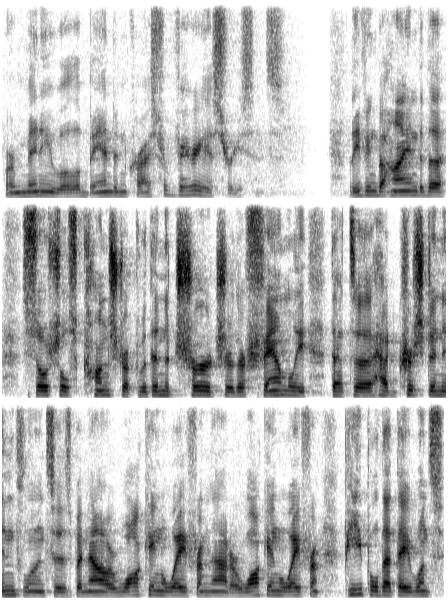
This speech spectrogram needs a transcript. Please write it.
where many will abandon Christ for various reasons leaving behind the social construct within the church or their family that uh, had Christian influences, but now are walking away from that or walking away from people that they once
